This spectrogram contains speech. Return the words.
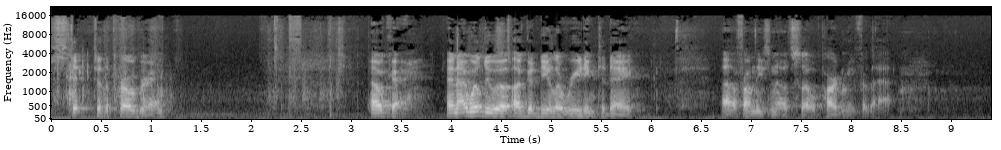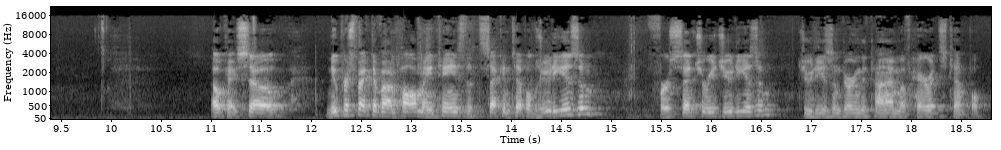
stick to the program. Okay, and I will do a, a good deal of reading today uh, from these notes, so pardon me for that. Okay, so New Perspective on Paul maintains that Second Temple Judaism, first century Judaism, Judaism during the time of Herod's temple,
